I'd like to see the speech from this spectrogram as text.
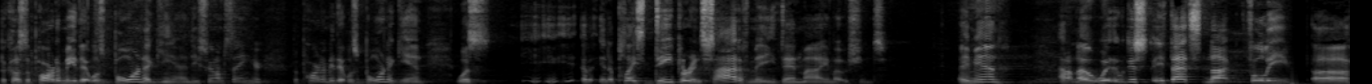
because the part of me that was born again, do you see what I'm saying here? The part of me that was born again was in a place deeper inside of me than my emotions. Amen? I don't know. Just if that's not fully uh,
